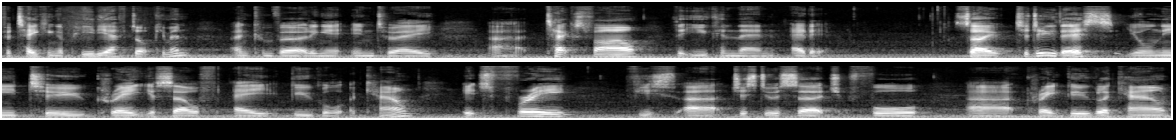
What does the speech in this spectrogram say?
for taking a PDF document and converting it into a uh, text file that you can then edit. So to do this, you'll need to create yourself a Google account. It's free if you uh, just do a search for uh, create Google account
